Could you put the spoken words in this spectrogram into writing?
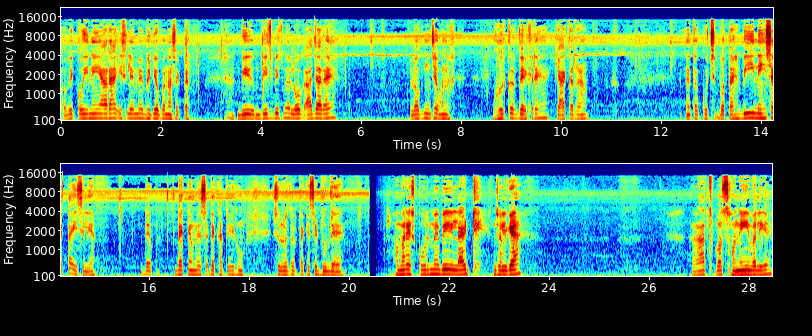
अभी कोई नहीं आ रहा, इसलिए मैं वीडियो बना सकता हूँ। बीच बीच में लोग आ जा रहे हैं। लोग मुझे घूर कर देख रहे हैं, क्या कर रहा हूँ। मैं तो कुछ बता भी नहीं सकता इसलिए। बैक कैमरे से दिखाते हूँ। सूर्य देवता कैसे डूब रहे हैं। हमारे स्कूल में भी लाइट जल गया। रात बस होने ही वाली है।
